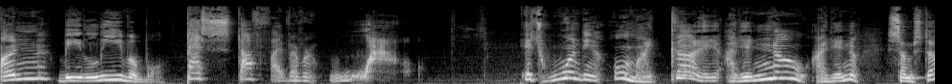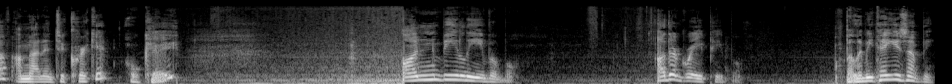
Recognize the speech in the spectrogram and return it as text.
Unbelievable. Best stuff I've ever. Wow. It's one thing. Oh my God, I, I didn't know. I didn't know. Some stuff, I'm not into cricket. Okay. Unbelievable. Other great people. But let me tell you something.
